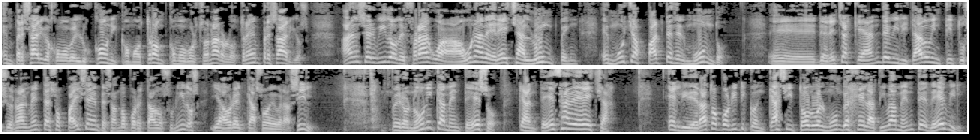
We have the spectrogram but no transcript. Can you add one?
empresarios como Berlusconi, como Trump, como Bolsonaro, los tres empresarios, han servido de fragua a una derecha lumpen en muchas partes del mundo. Eh, derechas que han debilitado institucionalmente a esos países, empezando por Estados Unidos y ahora el caso de Brasil. Pero no únicamente eso, que ante esa derecha el liderato político en casi todo el mundo es relativamente débil.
